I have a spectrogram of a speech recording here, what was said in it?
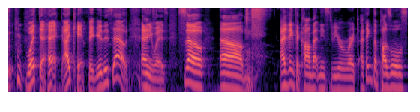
what the heck? I can't figure this out. Anyways, so um, I think the combat needs to be reworked. I think the puzzles.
